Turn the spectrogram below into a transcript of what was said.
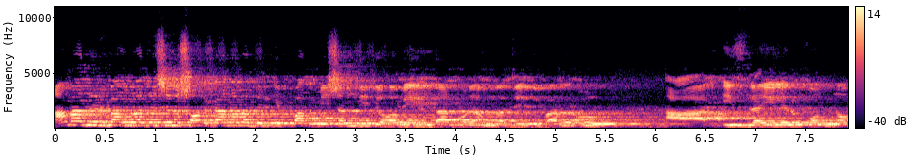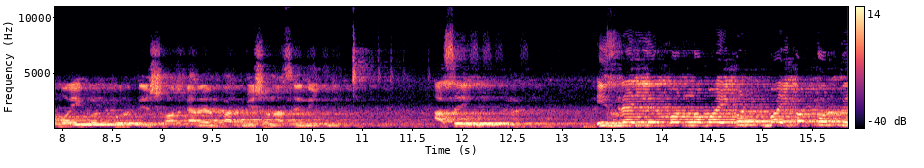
আমাদের বাংলাদেশের সরকার আমাদেরকে পারমিশন দিতে হবে, তারপরে আমরা যেতে পারব। আর ইসরায়েলের পণ্য বয়কট করতে সরকারের পারমিশন আছে আছে। ইসরায়েলের পণ্য বয়কট বয়কট করতে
